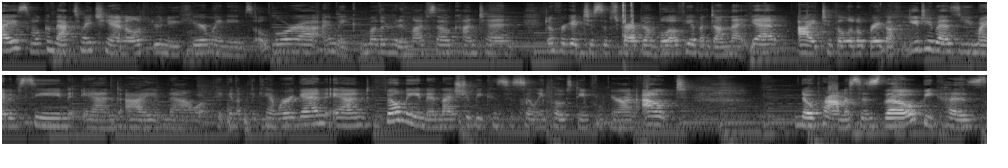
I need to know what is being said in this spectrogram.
Guys, welcome back to my channel. If you're new here, my name's Alora. I make motherhood and lifestyle content. Don't forget to subscribe down below if you haven't done that yet. I took a little break off of YouTube as you might have seen and I am now picking up the camera again and filming and I should be consistently posting from here on out. No promises though because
